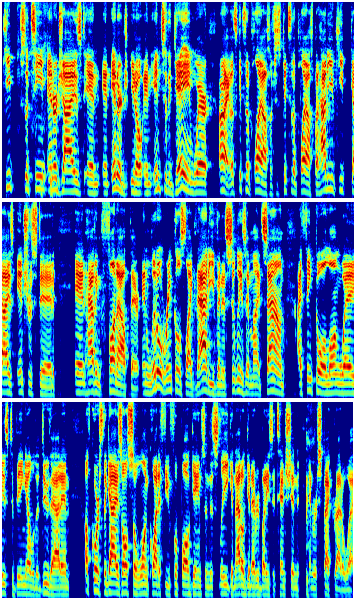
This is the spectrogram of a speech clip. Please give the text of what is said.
keeps the team energized and and energy, you know, and into the game. Where all right, let's get to the playoffs. Let's just get to the playoffs. But how do you keep guys interested and having fun out there. And little wrinkles like that, even as silly as it might sound, I think go a long ways to being able to do that. And of course, the guy's also won quite a few football games in this league, and that'll get everybody's attention and respect right away.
